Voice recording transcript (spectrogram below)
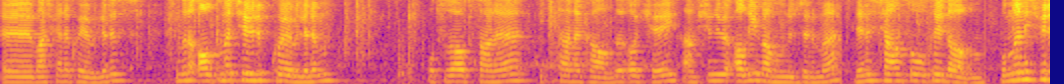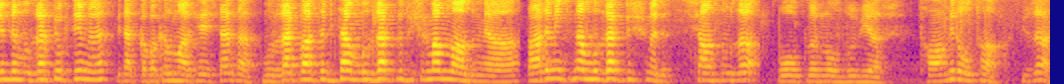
Ee, başka ne koyabiliriz? Şunları altına çevirip koyabilirim. 36 tane, 2 tane kaldı. Okey. Tamam şimdi bir alayım ben bunu üzerime. Deniz şansı oltayı da aldım. Bunların hiçbirinde mızrak yok değil mi? Bir dakika bakalım arkadaşlar da. Mızrak varsa bir tane mızrakla düşürmem lazım ya. Daha deminkinden mızrak düşmedi. Şansımıza boğukların olduğu bir yer. Tamir olta. Güzel.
